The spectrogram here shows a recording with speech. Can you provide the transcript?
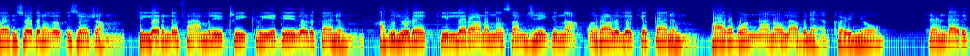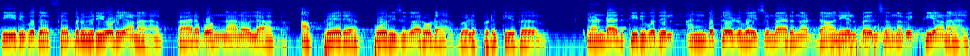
പരിശോധനകൾക്ക് ശേഷം കില്ലറിന്റെ ഫാമിലി ട്രീ ക്രിയേറ്റ് ചെയ്തെടുക്കാനും അതിലൂടെ കില്ലറാണെന്ന് സംശയിക്കുന്ന ഒരാളിലേക്ക് എത്താനും പാരബോൺ നാനോ ലാബിന് കഴിഞ്ഞു. രണ്ടായിരത്തി ഇരുപത് ഫെബ്രുവരിയോടെയാണ് പാരബോൺ നാനോ ലാബ് ആ പേര് പോലീസുകാരോട് വെളിപ്പെടുത്തിയത്. രണ്ടായിരത്തി ഇരുപതിൽ അൻപത്തേഴ് വയസ്സുണ്ടായിരുന്ന ഡാനിയൽ ബെൽസ് എന്ന വ്യക്തിയാണ്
